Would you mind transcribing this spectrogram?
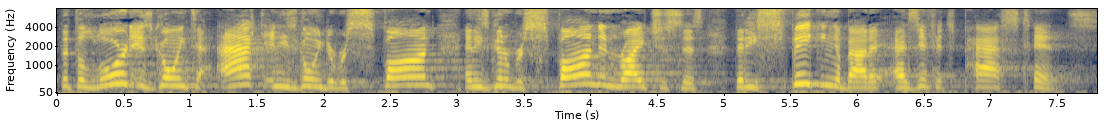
that the Lord is going to act and he's going to respond, and he's going to respond in righteousness, that he's speaking about it as if it's past tense.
